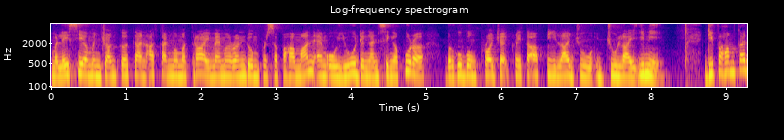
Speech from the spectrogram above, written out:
Malaysia menjangkakan akan memeterai Memorandum Persefahaman MOU dengan Singapura berhubung projek kereta api laju Julai ini. Difahamkan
